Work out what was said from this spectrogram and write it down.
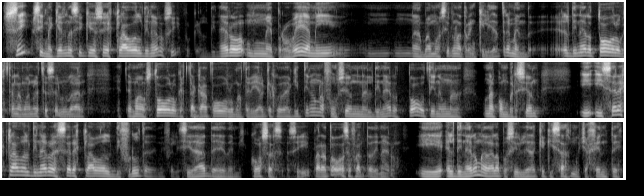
Sí, si me quieren decir que yo soy esclavo del dinero, sí, porque el dinero me provee a mí una, vamos a decir, una tranquilidad tremenda. El dinero, todo lo que está en la mano, este celular, este mouse, todo lo que está acá, todo lo material que rodea aquí, tiene una función en el dinero, todo tiene una, una conversión. Y, y, ser esclavo del dinero es ser esclavo del disfrute, de mi felicidad, de, de, mis cosas. ¿sí? Para todo hace falta dinero. Y el dinero me da la posibilidad que quizás mucha gente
